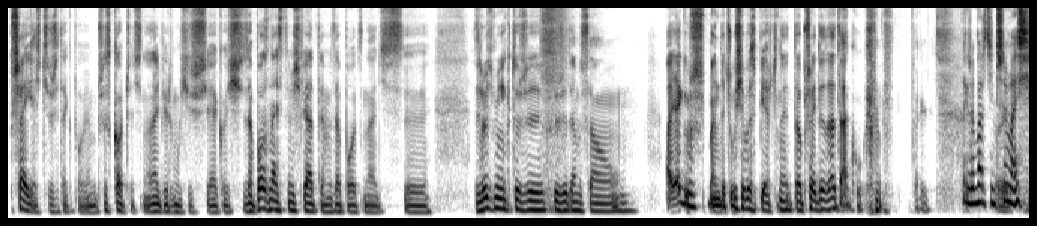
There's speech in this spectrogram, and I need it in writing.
przejeść, że tak powiem, przeskoczyć. No, najpierw musisz się jakoś zapoznać z tym światem, zapoznać z, z ludźmi, którzy, którzy tam są. A jak już będę czuł się bezpieczny, to przejdę do ataku. tak. Także Marcin, trzymaj się,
